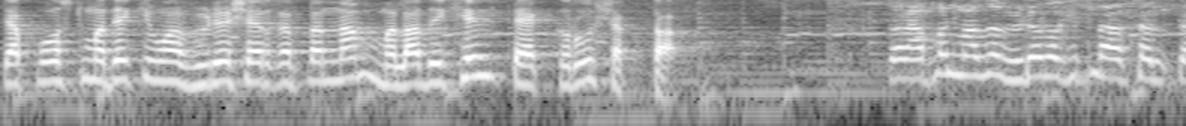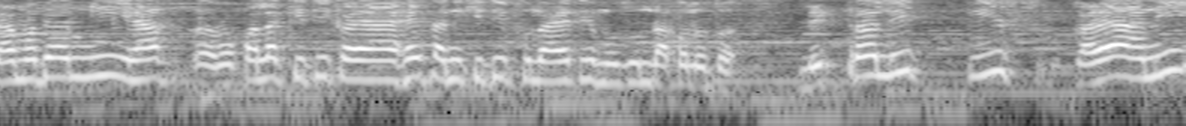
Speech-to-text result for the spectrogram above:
त्या पोस्टमध्ये किंवा व्हिडिओ शेअर करताना मला देखील टॅग करू शकता. तर आपण माझा व्हिडिओ बघितला असेल त्यामध्ये मी ह्या रोपाला किती कळ्या आहेत आणि किती फुलं आहेत हे मोजून दाखवलं होतं. लिटरली तीस कळ्या आणि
